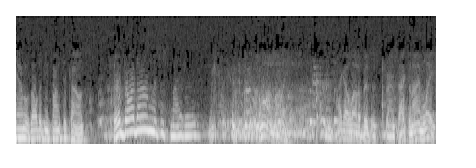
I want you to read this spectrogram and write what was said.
handles all the defunct accounts. Third door down, Mrs. Snyder. Come on, Molly. I got a lot of business to transact, and I'm late.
